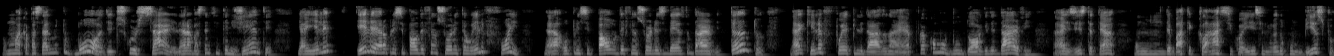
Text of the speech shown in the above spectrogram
uma capacidade muito boa de discursar, ele era bastante inteligente, e aí ele, ele era o principal defensor, então ele foi né, o principal defensor das ideias do Darwin. Tanto né, que ele foi apelidado na época como Bulldog de Darwin. Né? Existe até um debate clássico aí, se não me engano, com um bispo,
